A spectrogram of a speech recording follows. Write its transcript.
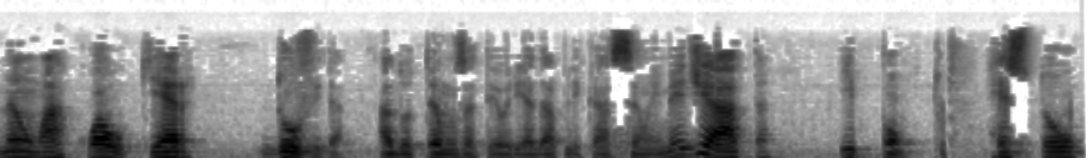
não há qualquer dúvida. Adotamos a teoria da aplicação imediata e ponto. Restou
